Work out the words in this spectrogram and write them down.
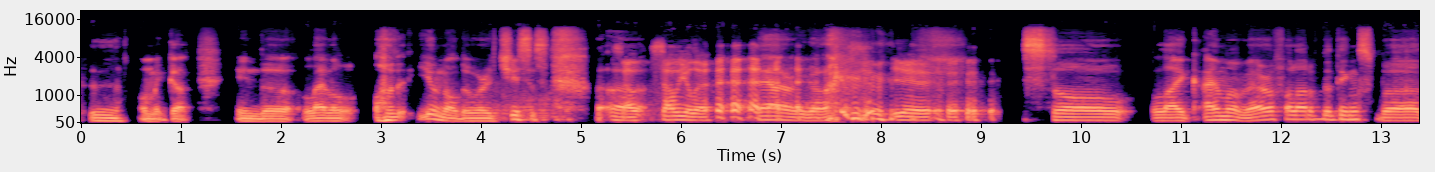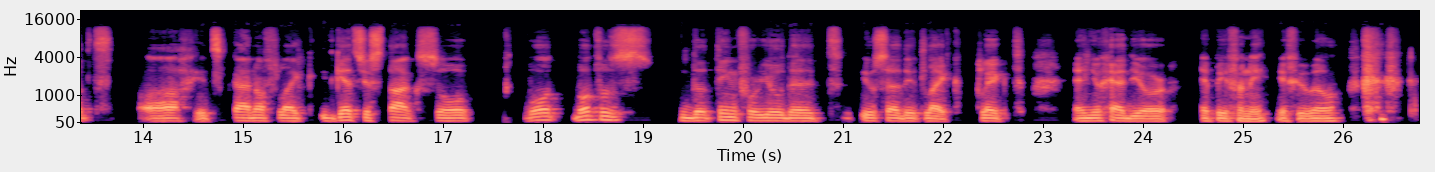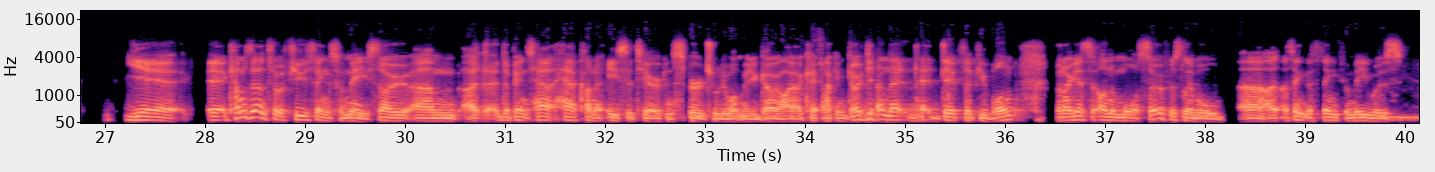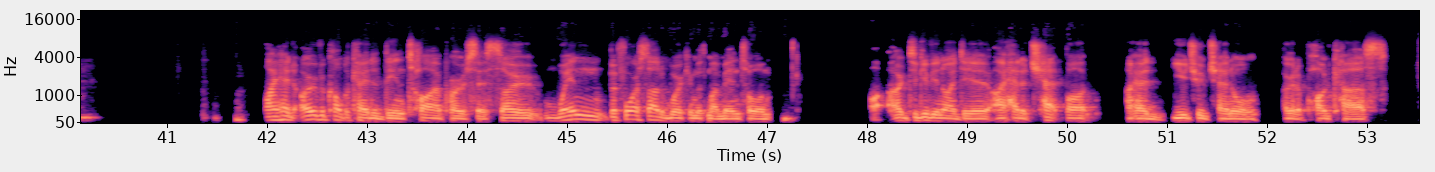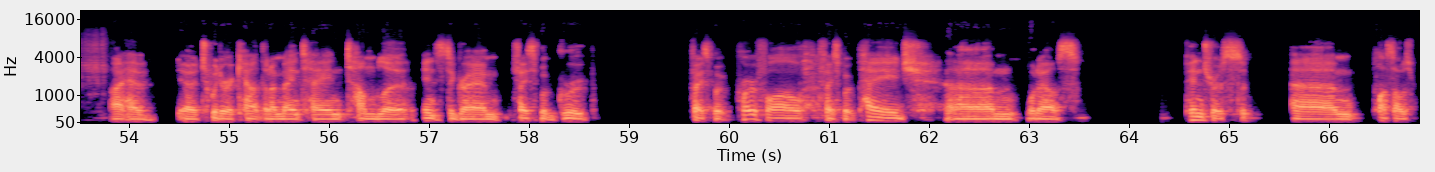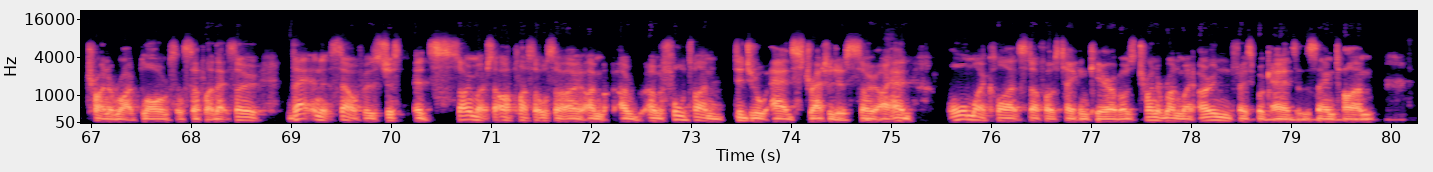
oh my god in the level of the, you know the word jesus. Uh, cellular. there we go. Yeah. So like i'm aware of a lot of the things but uh it's kind of like it gets you stuck. So what what was the thing for you that you said it like clicked and you had your epiphany if you will Yeah, it comes down to a few things for me. So um, it depends how, how kind of esoteric and spiritual do you want me to go. I, I, can, I can go down that, that depth if you want, but I guess on a more surface level, uh, I think the thing for me was I had overcomplicated the entire process. So when before I started working with my mentor, I, to give you an idea, I had a chat bot, I had YouTube channel, I got a podcast, I have you know, Twitter account that I maintain, Tumblr, Instagram, Facebook group, Facebook profile, Facebook page. Um, what else? Pinterest. Um, plus, I was trying to write blogs and stuff like that. So that in itself is just it's so much. Oh, plus also I, I'm I'm a full time digital ad strategist. So I had all my client stuff I was taking care of. I was trying to run my own Facebook ads at the same time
